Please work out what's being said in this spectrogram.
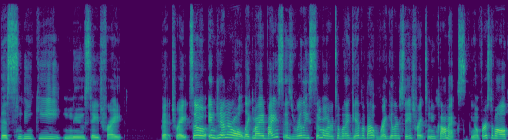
the sneaky new stage fright bitch, right? So, in general, like my advice is really similar to what I give about regular stage fright to new comics. You know, first of all,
